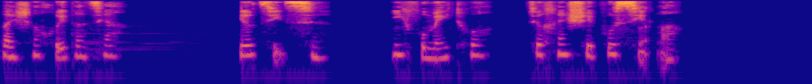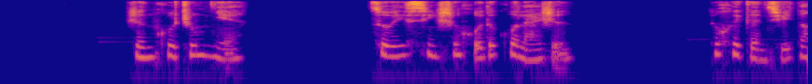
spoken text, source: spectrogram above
晚上回到家，有几次衣服没脱就酣睡不醒了。人过中年，作为性生活的过来人，都会感觉到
